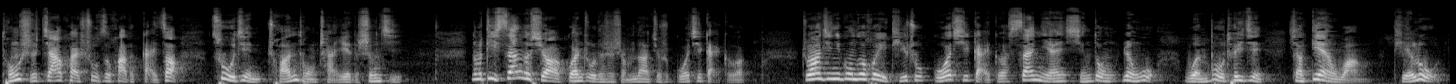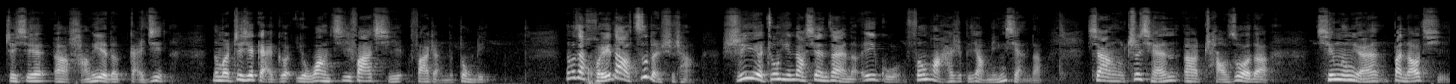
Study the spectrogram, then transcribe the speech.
同时加快数字化的改造，促进传统产业的升级。那么第三个需要关注的是什么呢？就是国企改革。中央经济工作会议提出国企改革三年行动任务，稳步推进像电网、铁路这些啊行业的改进。那么这些改革有望激发其发展的动力。那么再回到资本市场，十一月中旬到现在呢，A 股分化还是比较明显的。像之前啊炒作的氢能源、半导体、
